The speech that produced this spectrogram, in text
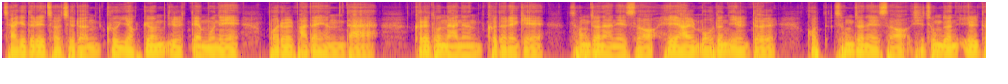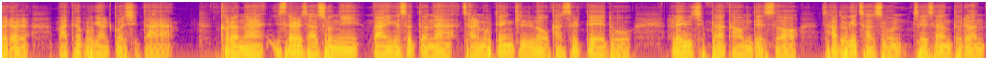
자기들이 저지른 그 역겨운 일 때문에 벌을 받아야 한다. 그래도 나는 그들에게 성전 안에서 해야 할 모든 일들, 곧 성전에서 시중된 일들을 맡아보게 할 것이다. 그러나 이스라엘 자손이 나에게서 떠나 잘못된 길로 갔을 때에도 레위 지파 가운데서 사독의 자손 제사장들은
